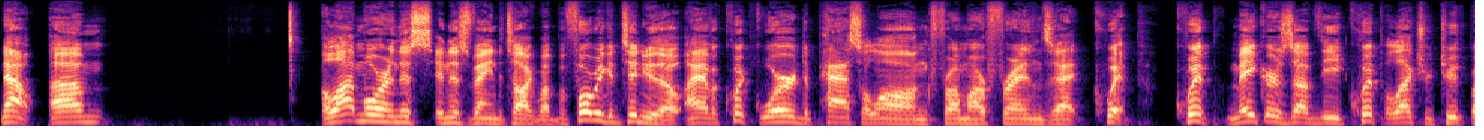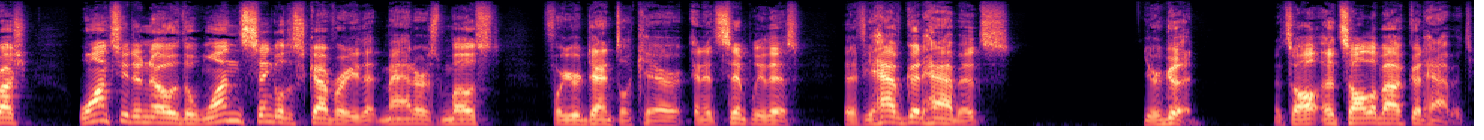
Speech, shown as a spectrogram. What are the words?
Now um a lot more in this in this vein to talk about. Before we continue, though, I have a quick word to pass along from our friends at Quip. Quip, makers of the Quip electric toothbrush, wants you to know the one single discovery that matters most for your dental care, and it's simply this: that if you have good habits, you're good. It's all it's all about good habits.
